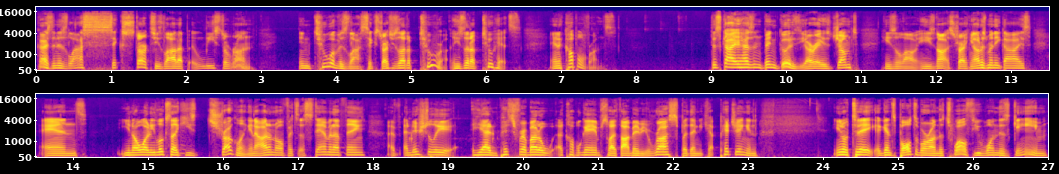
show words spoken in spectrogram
guys, in his last six starts, he's allowed up at least a run. In two of his last six starts, he's let up two runs. He's let up two hits and a couple runs. This guy hasn't been good. His ERA has jumped. He's allowing. He's not striking out as many guys, and you know what? He looks like he's struggling. And I don't know if it's a stamina thing. I've initially, he hadn't pitched for about a, a couple games, so I thought maybe rust, but then he kept pitching and you know, today against Baltimore on the 12th, you won this game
